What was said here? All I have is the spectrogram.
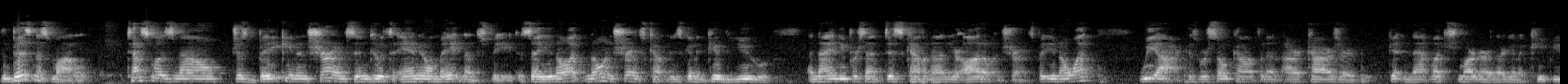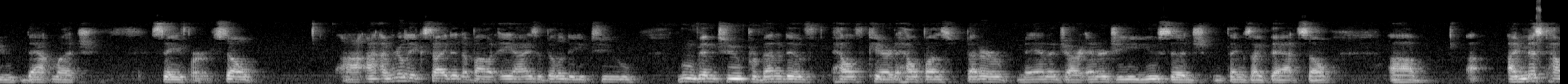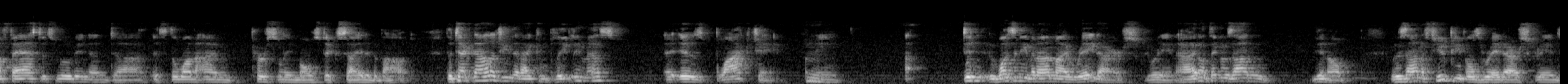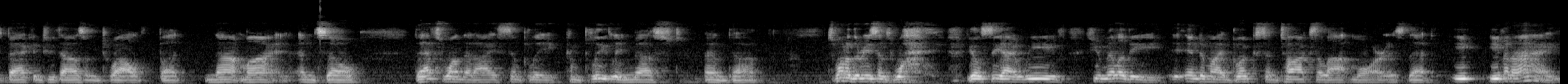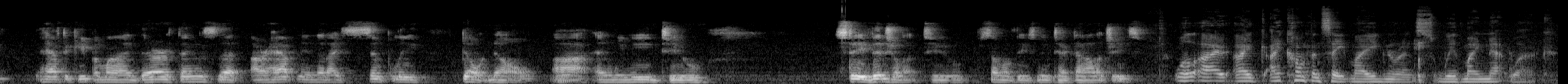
the business model. Tesla is now just baking insurance into its annual maintenance fee to say, you know what, no insurance company is going to give you a 90% discount on your auto insurance. But you know what? We are, because we're so confident our cars are getting that much smarter and they're going to keep you that much safer. So uh, I'm really excited about AI's ability to move into preventative health care to help us better manage our energy usage and things like that. So uh, I missed how fast it's moving, and uh, it's the one I'm personally most excited about. The technology that I completely missed is blockchain. I hmm. mean, didn't it wasn't even on my radar screen. I don't think it was on, you know, it was on a few people's radar screens back in 2012, but not mine. And so that's one that I simply completely missed. And uh, it's one of the reasons why you'll see I weave humility into my books and talks a lot more is that e- even I have to keep in mind there are things that are happening that I simply don't know. Uh, and we need to stay vigilant to some of these new technologies. Well, I, I, I compensate my ignorance with my network.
